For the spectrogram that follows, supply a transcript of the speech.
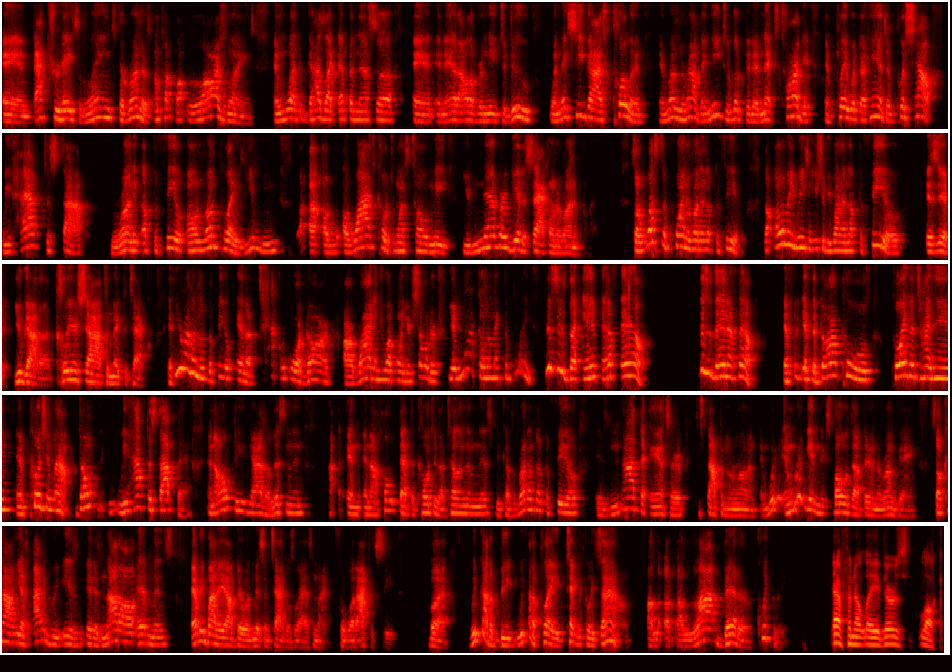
And that creates lanes for runners. I'm talking about large lanes. And what guys like Epenesa and, and Ed Oliver need to do when they see guys pulling and running around, they need to look to their next target and play with their hands and push out. We have to stop running up the field on run plays. You, a, a, a wise coach once told me, you never get a sack on a running play. So what's the point of running up the field? The only reason you should be running up the field is if you got a clear shot to make the tackle. If you're running up the field and a tackle or a guard are riding you up on your shoulder, you're not going to make the play. This is the NFL. This is the NFL. If, if the guard pulls, play the tight end and push him out. Don't we have to stop that? And I hope these guys are listening and, and I hope that the coaches are telling them this because running up the field is not the answer to stopping the run. And we're and we're getting exposed out there in the run game. So Kyle, yes, I agree. It is, it is not all Edmonds. Everybody out there was missing tackles last night, for what I could see. But we've got to be we've got to play technically sound a, a, a lot better quickly. Definitely. There's look,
